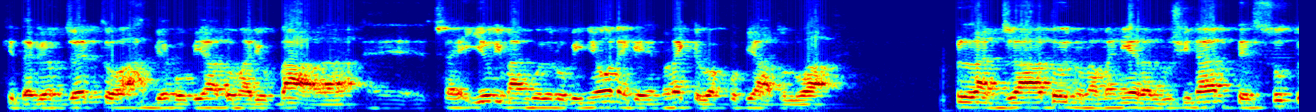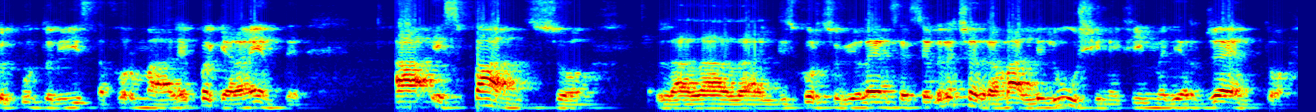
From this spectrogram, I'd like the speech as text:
che Dario Argento abbia copiato Mario Bava, eh, cioè io rimango dell'opinione che non è che lo ha copiato, lo ha plagiato in una maniera allucinante sotto il punto di vista formale, poi chiaramente ha espanso la, la, la, il discorso violenza, eccetera, eccetera, ma le luci nei film di Argento,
